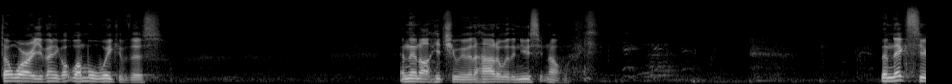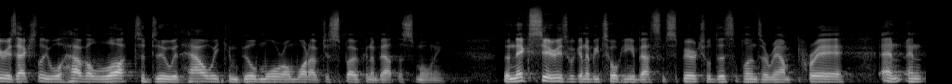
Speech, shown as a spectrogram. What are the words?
Don't worry, you've only got one more week of this. And then I'll hit you even harder with a new. No. the next series actually will have a lot to do with how we can build more on what I've just spoken about this morning. The next series, we're going to be talking about some spiritual disciplines around prayer and, and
